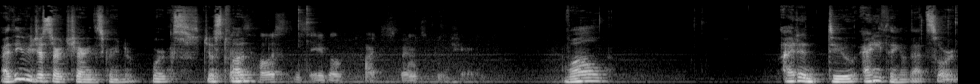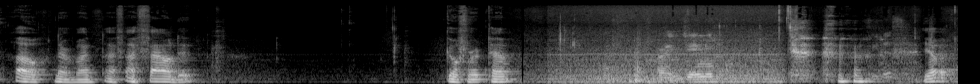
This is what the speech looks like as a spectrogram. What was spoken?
I think if you just start sharing the screen, it works just It fine. Host disabled participant screen sharing. Well, I didn't do anything of that sort. Oh, never mind. I, I found it. Go for it, pimp. All right, Jamie. See this? Yep.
